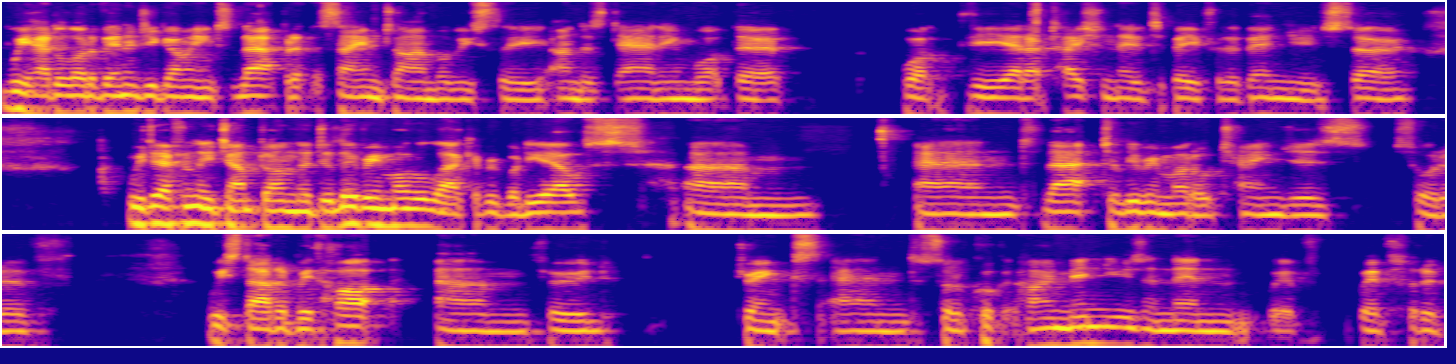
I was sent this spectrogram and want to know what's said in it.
we had a lot of energy going into that, but at the same time, obviously understanding what the what the adaptation needed to be for the venues. So we definitely jumped on the delivery model like everybody else, um, and that delivery model changes sort of. We started with hot um, food drinks and sort of cook at home menus, and then we've we've sort of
